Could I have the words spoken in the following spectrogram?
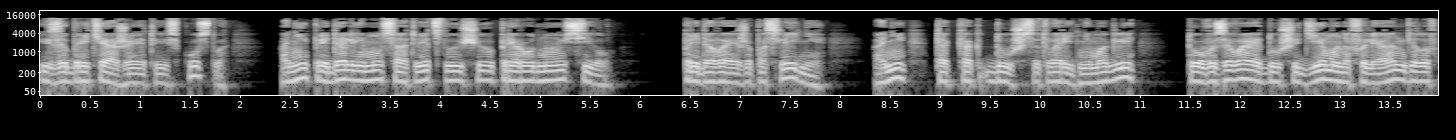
Изобретя же это искусство, они придали ему соответствующую природную силу. Придавая же последнее, они, так как душ сотворить не могли, то, вызывая души демонов или ангелов,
